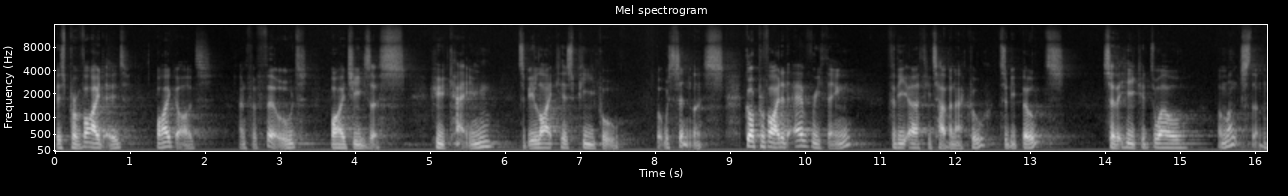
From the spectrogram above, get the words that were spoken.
is provided by God and fulfilled by Jesus, who came to be like his people but was sinless. God provided everything for the earthly tabernacle to be built so that he could dwell amongst them.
